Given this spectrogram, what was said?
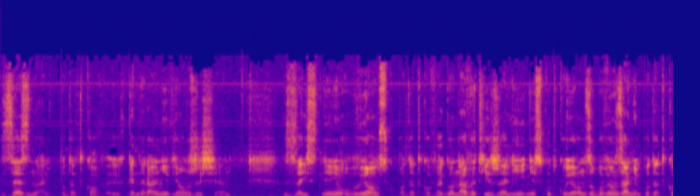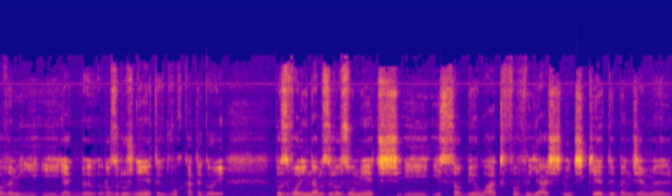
zeznań podatkowych generalnie wiąże się z zaistnieniem obowiązku podatkowego, nawet jeżeli nie skutkuje on zobowiązaniem podatkowym i, i jakby rozróżnienie tych dwóch kategorii pozwoli nam zrozumieć i, i sobie łatwo wyjaśnić, kiedy będziemy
